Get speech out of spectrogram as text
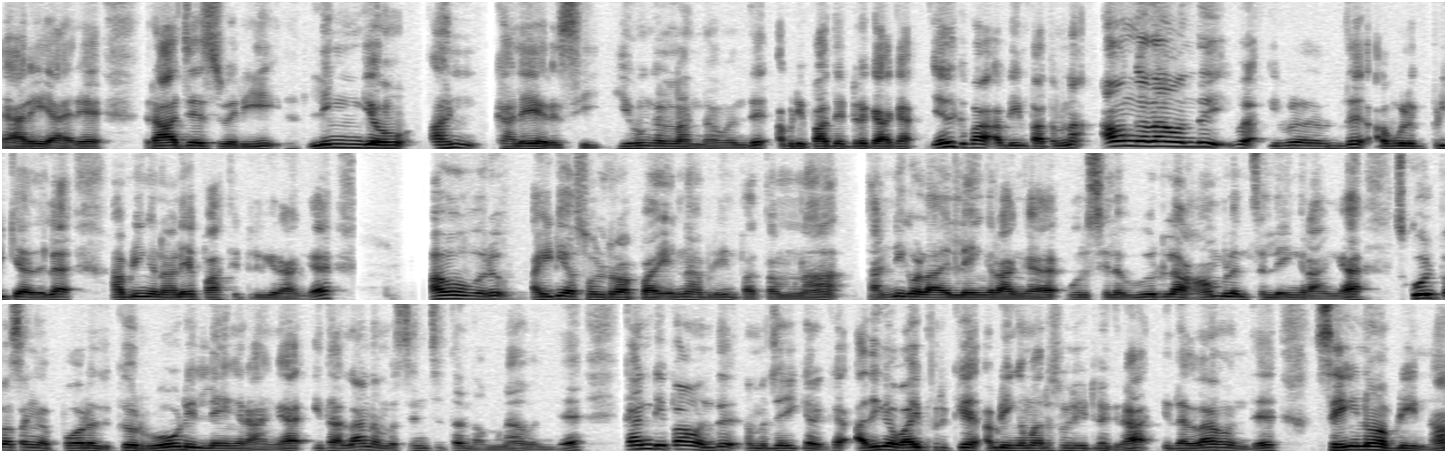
யார் யார் ராஜேஸ்வரி, லிங்கம் அண்ட் கலையரசி இவங்கள்லாம் தான் வந்து அப்படி பார்த்துட்டு இருக்காங்க. எதுக்குப்பா அப்படின்னு பார்த்தோம்னா, அவங்க தான் வந்து இவ இவ வந்து அவங்களுக்கு பிடிக்காதுல்ல அப்படிங்கிறனாலே பார்த்துட்டு இருக்கிறாங்க. அவள் ஒரு ஐடியா சொல்கிறாப்பா என்ன அப்படின்னு பார்த்தோம்னா, தண்ணி குழா இல்லைங்கிறாங்க. ஒரு சில ஊரில் ஆம்புலன்ஸ் இல்லைங்கிறாங்க. ஸ்கூல் பசங்க போகிறதுக்கு ரோடு இல்லைங்கிறாங்க. இதெல்லாம் நம்ம செஞ்சு தந்தோம்னா வந்து, கண்டிப்பாக வந்து நம்ம ஜெயிக்கிறதுக்கு அதிக வாய்ப்பு இருக்குது அப்படிங்கிற மாதிரி சொல்லிட்டு இருக்கிறா. இதெல்லாம் வந்து செய்யணும் அப்படின்னா,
